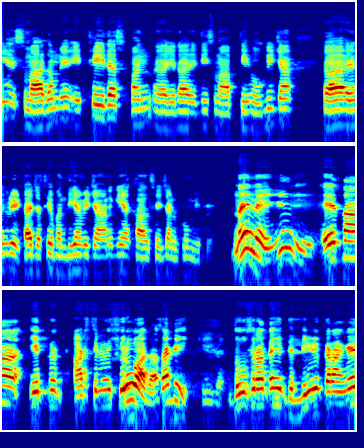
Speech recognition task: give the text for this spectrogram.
ਇਹ ਸਮਾਗਮ ਇੱਥੇ ਇਹਦਾ ਜਿਹੜਾ ਇਹਦੀ ਸਮਾਪਤੀ ਹੋਊਗੀ ਜਾਂ ਰੰਗਰੇਟਾ ਜਥੇਬੰਦੀਆਂ ਵੀ ਜਾਣਗੀਆਂ ਖਾਲਸੇ ਜਨਮ ਭੂਮੀ ਤੇ? ਨਹੀਂ ਨਹੀਂ ਜੀ ਇਹ ਤਾਂ ਇੱਕ 8 ਤਰੀਕ ਨੂੰ ਸ਼ੁਰੂਆਤ ਆ ਸਾਡੀ। ਠੀਕ ਹੈ ਦੂਸਰਾ ਤਾਂ ਅਸੀਂ ਦਿੱਲੀ ਵੀ ਕਰਾਂਗੇ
